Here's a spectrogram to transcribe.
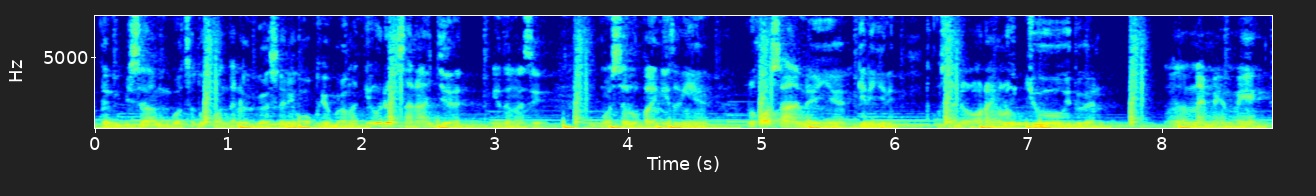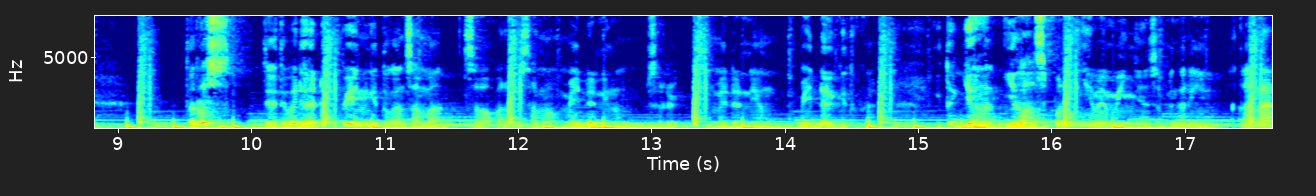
dan bisa membuat satu konten gagasan yang oke banget ya udah sana aja gitu gak sih? Nggak usah lupain itunya. Lu kalau seandainya gini gini kalau seandainya orang yang lucu gitu kan. Kan meme terus tiba-tiba dihadapin gitu kan sama sama apa namanya? Sama medan yang seri- medan yang beda gitu kan. Itu jangan hilang sepenuhnya memenya sebenarnya. Karena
